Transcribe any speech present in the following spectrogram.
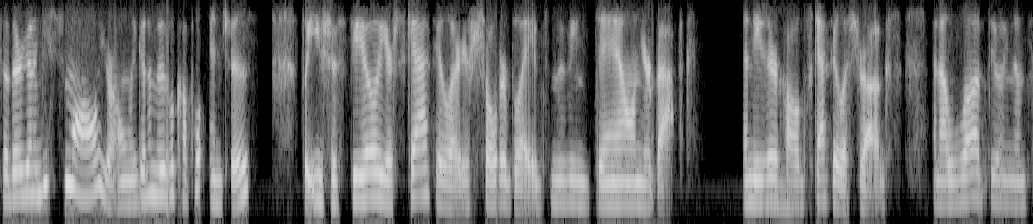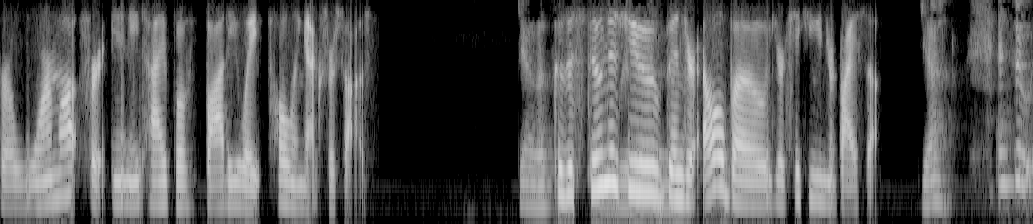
So they're going to be small. You're only going to move a couple inches but you should feel your scapula, your shoulder blades moving down your back. And these are mm. called scapula shrugs. And I love doing them for a warm up for any type of body weight pulling exercise. Yeah, that's because as soon as really you good. bend your elbow, you're kicking in your bicep. Yeah, and so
